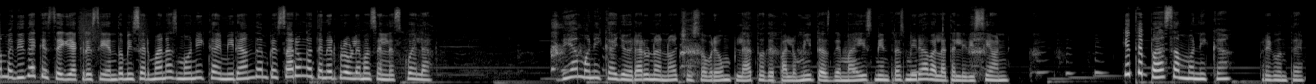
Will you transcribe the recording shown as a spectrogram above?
A medida que seguía creciendo, mis hermanas Mónica y Miranda empezaron a tener problemas en la escuela. Vi a Mónica llorar una noche sobre un plato de palomitas de maíz mientras miraba la televisión. ¿Qué te pasa, Mónica? pregunté.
